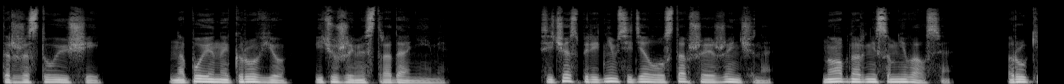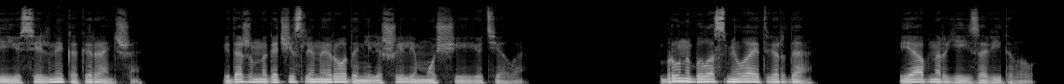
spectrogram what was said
торжествующий, напоенный кровью и чужими страданиями. Сейчас перед ним сидела уставшая женщина, но Абнар не сомневался. Руки ее сильны, как и раньше. И даже многочисленные роды не лишили мощи ее тела. Бруно была смела и тверда, и Абнер ей завидовал.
